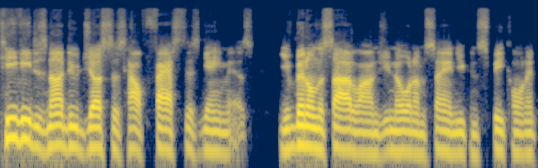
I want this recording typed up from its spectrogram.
TV does not do justice how fast this game is. You've been on the sidelines. You know what I'm saying. You can speak on it.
